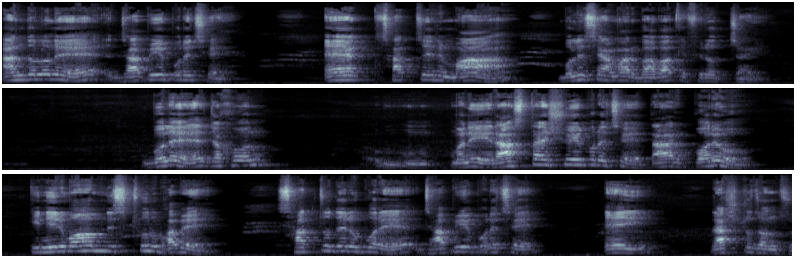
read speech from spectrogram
আন্দোলনে ঝাঁপিয়ে পড়েছে। এক ছাত্রের মা বলেছে, আমার বাবাকে ফেরত চাই। বলে যখন মানে রাস্তায় শুয়ে পড়েছে, তারপরেও কি নির্মম নিষ্ঠুর ভাবে ছাত্রদের উপরে ঝাঁপিয়ে পড়েছে এই রাষ্ট্রযন্ত্র।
